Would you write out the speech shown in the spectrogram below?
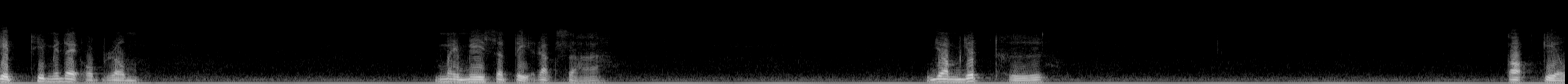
จิตที่ไม่ได้อบรม ไม่มีสติรักษา ย่อมยึดถือ เกาะเกี่ยว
